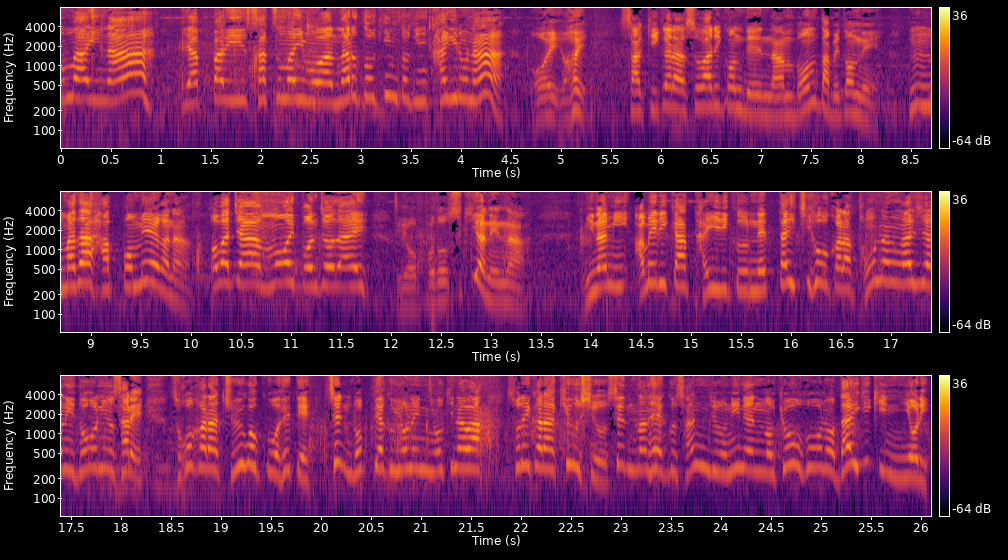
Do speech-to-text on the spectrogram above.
うまいな。やっぱりさつまいもは鳴門金時に限るな。おいおいさっきから座り込んで何本食べとんねん。うんまだ8本目やがな。おばちゃんもう1本ちょうだい。よっぽど好きやねんな。南アメリカ大陸熱帯地方から東南アジアに導入されそこから中国を経て1604年に沖縄それから九州1732年の享保の大飢饉により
